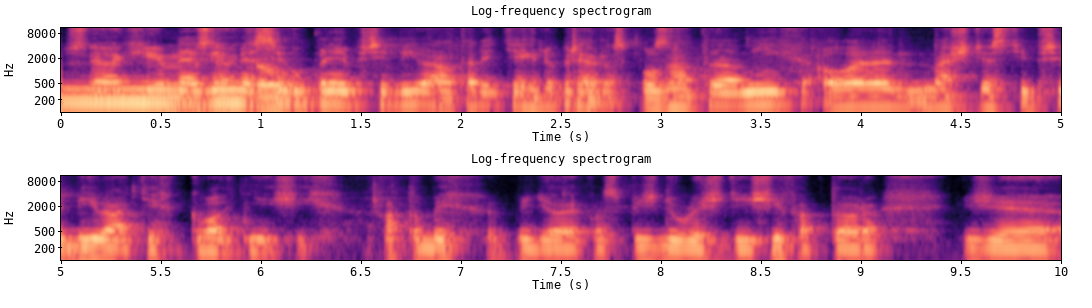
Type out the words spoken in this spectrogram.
S nějakým, Nevím, s nějakou... jestli úplně přibývá tady těch dobře rozpoznatelných, ale naštěstí přibývá těch kvalitnějších. A to bych viděl jako spíš důležitější faktor, že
